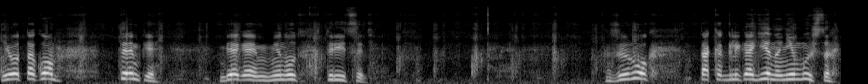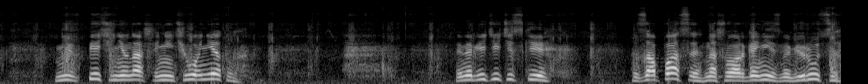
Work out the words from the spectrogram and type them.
И вот в таком темпе бегаем минут 30. Жирок, так как гликогена ни в мышцах, ни в печени в нашей ничего нету, энергетические запасы нашего организма берутся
